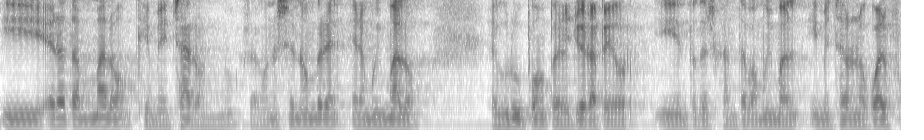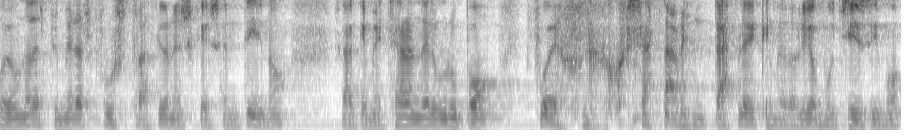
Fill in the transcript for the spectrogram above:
y era tan malo que me echaron, ¿no? O sea, con ese nombre era muy malo el grupo, pero yo era peor y entonces cantaba muy mal y me echaron, lo cual fue una de las primeras frustraciones que sentí, ¿no? O sea, que me echaran del grupo fue una cosa lamentable que me dolió muchísimo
